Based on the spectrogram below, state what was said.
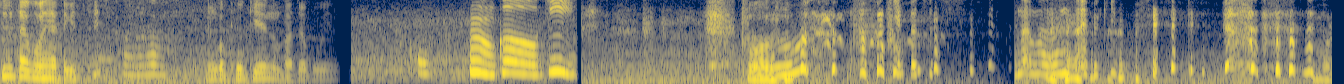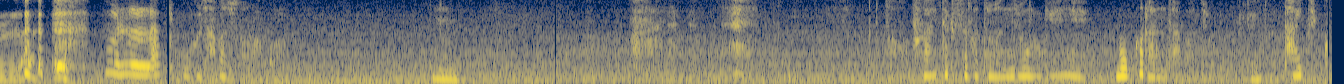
크다고 해야 되겠지? 아. 뭔가 보기에는 맞아 보이는. 응, 고기. 부엉이. 부엉이 아저씨. 나만 혼자 여기 있지. 몰라. 몰라. 목을 잡아주더라고. 음. 저 브라이텍스가 좀 안 좋은 게 목을 안 잡아줘. 그래. 다이치 거.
